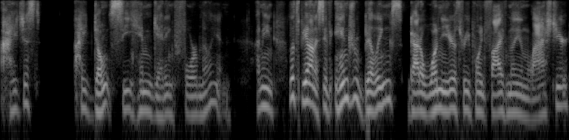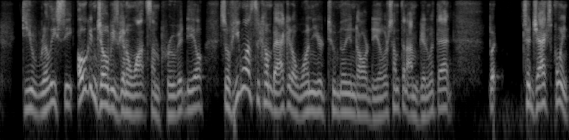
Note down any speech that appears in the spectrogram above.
I just I don't see him getting four million. I mean, let's be honest. If Andrew Billings got a one year, 3.5 million last year, do you really see Ogunjobi's going to want some prove it deal? So if he wants to come back at a one year, $2 million deal or something, I'm good with that. But to Jack's point,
